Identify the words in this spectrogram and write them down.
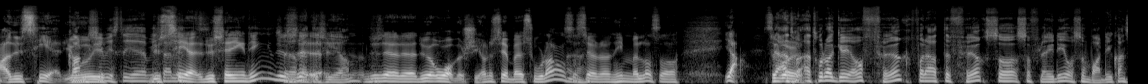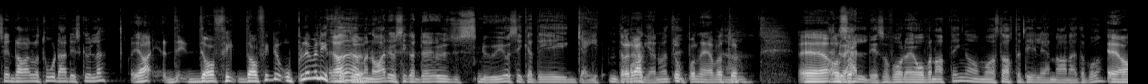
Ja, du ser jo Kanskje hvis det- hvis du, er ser, du ser ingenting. Du Ser du, ser, du er over skyene, du ser bare sola, og så ser du en himmel, og så Ja. Så jeg, tror, jeg tror det var gøyere før, for før så, så fløy de, og så var de kanskje en dag eller to der de skulle. ja da, fikk, da fikk du oppleve litt, Ja, ja, men nå er det jo sikkert, du snur jo sikkert i gaten tilbake igjen, vet du. opp og ned, vet du. Eh, Er og du så- heldig, så får du ei overnatting og må starte tidlig en dag etterpå. Ja,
